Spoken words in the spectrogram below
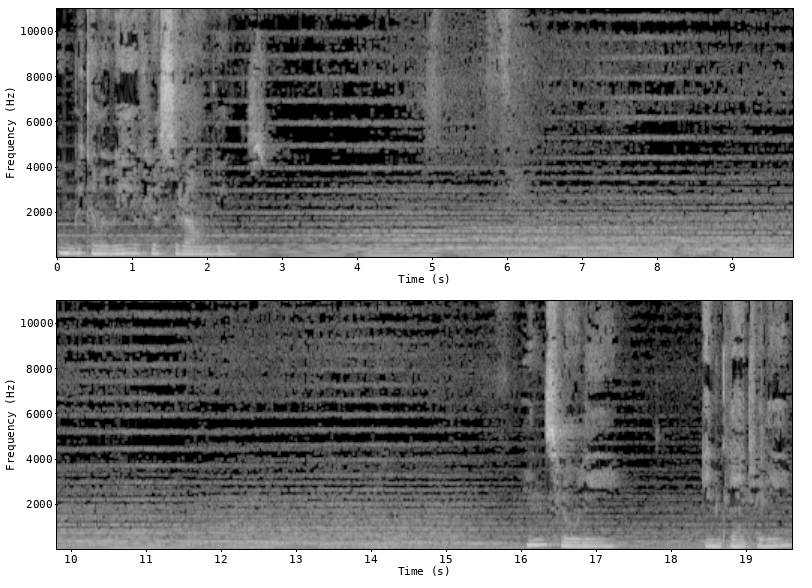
And become aware of your surroundings. And slowly and gradually,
